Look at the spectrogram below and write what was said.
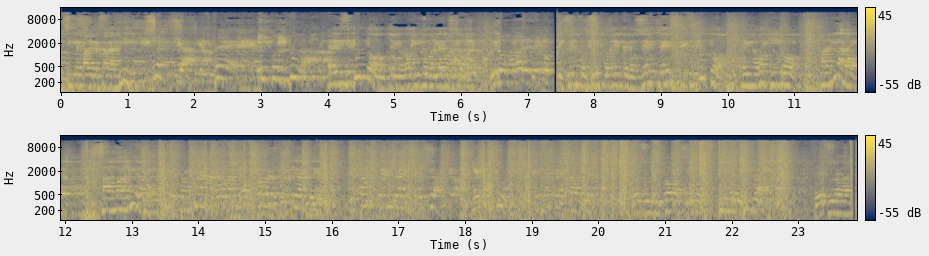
y sin embargo están aquí. Ciencia, fe y cultura. El Instituto Tecnológico Mariano Salvador. Y los valores de 120 docentes, Instituto Tecnológico Mariano Samaniego. esta mañana con los estudiantes que están querida institución, que postula, Es un licor, ha sido un estilo de vida. Es una manera.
